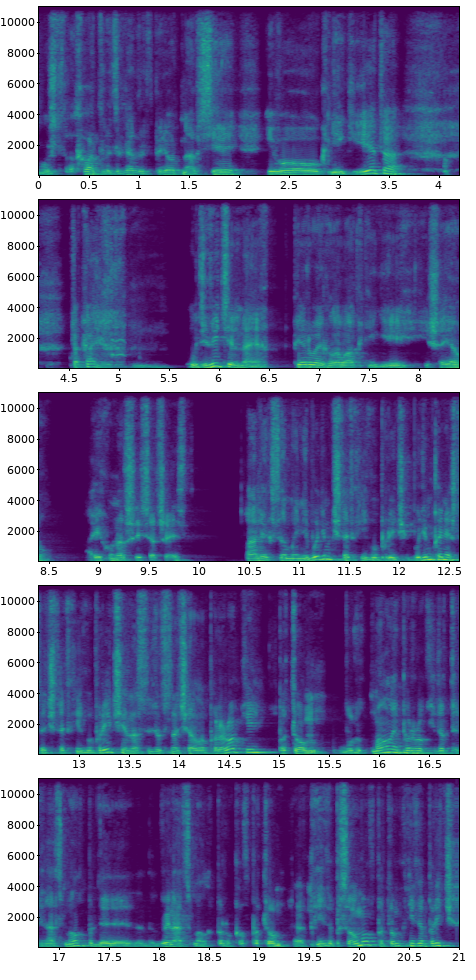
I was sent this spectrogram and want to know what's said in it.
может охватывать, заглядывать вперед на все его книги. И это такая удивительная первая глава книги Ишаяу, а их у нас 66. Алекс, а мы не будем читать книгу притчи? Будем, конечно, читать книгу притчи. У нас идет сначала пророки, потом будут малые пророки, идет 13 малых, 12 малых пророков, потом э, книга псалмов, потом книга притчи.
